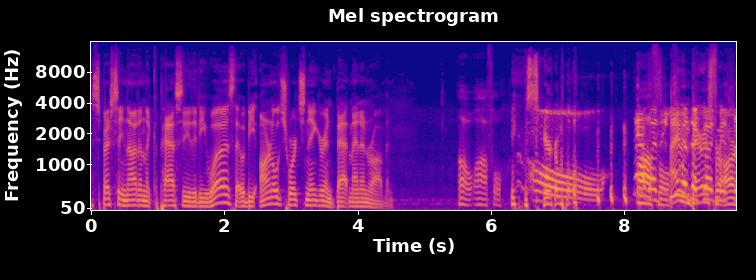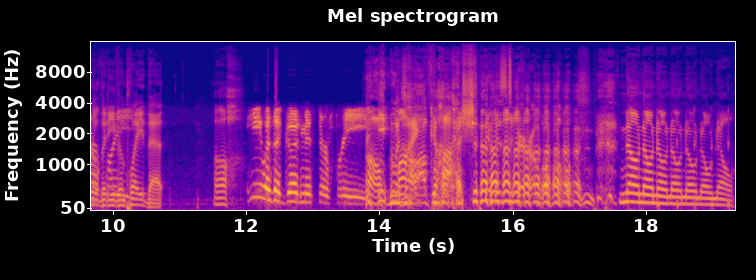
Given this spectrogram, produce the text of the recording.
especially not in the capacity that he was. That would be Arnold Schwarzenegger in Batman and Robin. Oh, awful. It was terrible. Oh, that was, I'm was embarrassed for Mr. Arnold that he even played that. Oh, He was a good Mr. Freeze. oh He was my awful. gosh. He was terrible. no, no, no, no, no, no, no.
